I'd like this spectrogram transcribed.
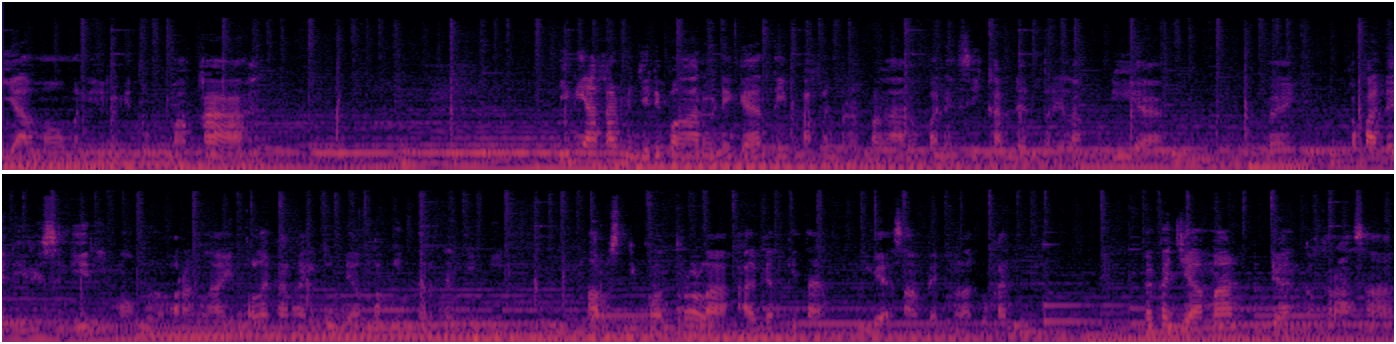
ia mau meniru itu, maka ini akan menjadi pengaruh negatif, akan berpengaruh pada sikap dan perilaku dia, baik kepada diri sendiri maupun orang lain. Oleh karena itu, dampak internet ini harus dikontrol lah agar kita nggak sampai melakukan kekejaman dan kekerasan.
